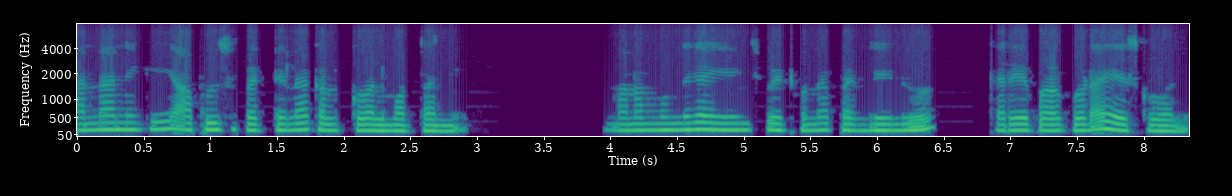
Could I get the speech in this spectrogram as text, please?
అన్నానికి ఆ పులుసు పెట్టేలా కలుపుకోవాలి మొత్తాన్ని. మనం ముందుగా వేయించి పెట్టుకున్న పల్లీలు కరివేపాకు కూడా వేసుకోవాలి.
